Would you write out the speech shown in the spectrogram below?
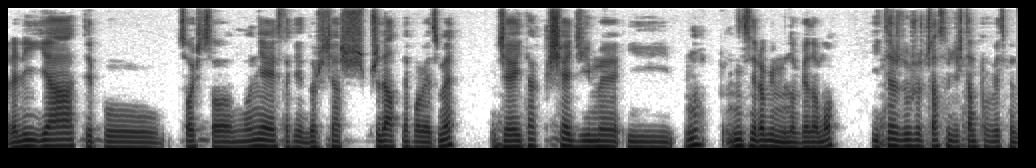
religia, typu coś, co no nie jest takie do życia przydatne powiedzmy, gdzie i tak siedzimy i no nic nie robimy, no wiadomo. I też dużo czasu gdzieś tam powiedzmy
